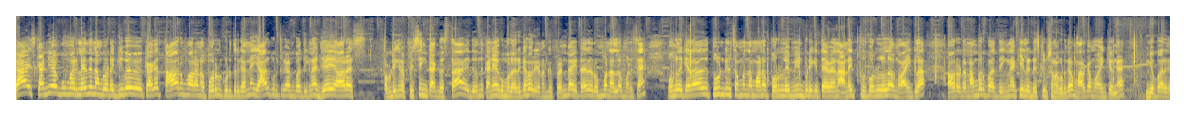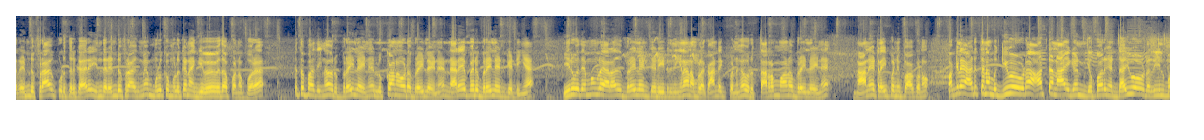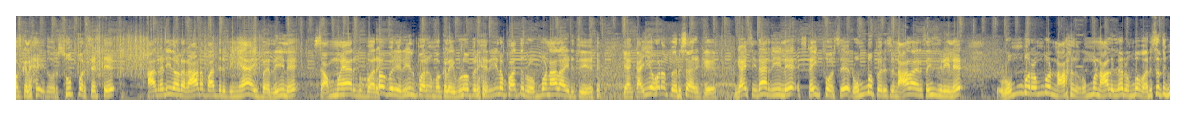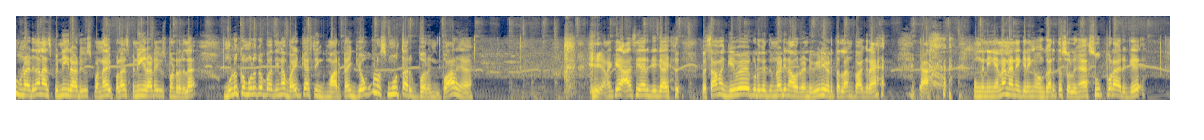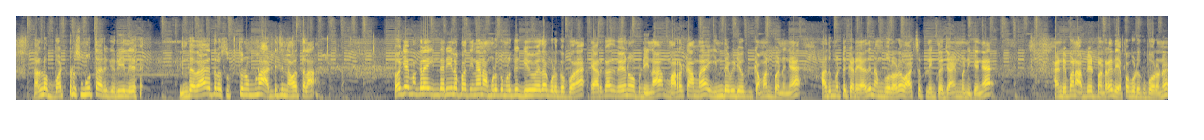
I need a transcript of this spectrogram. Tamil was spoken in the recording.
காய்ஸ் கன்னியாகுமரியிலேருந்து நம்மளோட கிவ்அவேக்காக தாறுமாறான பொருள் கொடுத்துருக்காங்க. யார் கொடுத்துருக்கான்னு பார்த்தீங்கன்னா ஜேஆர்எஸ் அப்படிங்கிற ஃபிஷிங் டேக்கஸ் தான். இது வந்து கன்னியாகுமரியில் இருக்க ஒரு எனக்கு ஃப்ரெண்ட் ஆகிட்டாரு ரொம்ப நல்ல மனுஷன். உங்களுக்கு ஏதாவது தூண்டில் சம்மந்தமான பொருள் மீன் பிடிக்க தேவையான அனைத்து பொருள்களும் அங்கே வாங்கிக்கலாம். அவரோட நம்பர் பார்த்தீங்கன்னா கீழே டிஸ்கிரிப்ஷனில் கொடுக்க மறக்காமல் வாங்கிக்கோங்க. இங்கே பாருங்கள் ரெண்டு ஃப்ராக் கொடுத்துருக்காரு. இந்த ரெண்டு ஃப்ராகுமே முழுக்க முழுக்க நான் கிவ்அவே தான் பண்ண போகிறேன் அடுத்து பார்த்தீங்கன்னா ஒரு பிரை லைனு லுக்கானாவோட பிரை லைனு நிறைய பேர் பிரை லைன் கேட்டிங்க. இருபது எம்எம்ல யாராவது பிரை லைன் தேடிட்டு இருந்தீங்கன்னா நம்மளை காண்டாக்ட் பண்ணுங்கள் ஒரு தரமான பிரை லைனு நானே ட்ரை பண்ணி பார்க்கணும். மக்களே அடுத்து நம்ம கிவோட ஆட்ட நாயகன். இங்கே பாருங்கள் டைவோட ரீல் மக்களே. இது ஒரு சூப்பர் செட்டு ஆல்ரெடி இதோட ராடை பார்த்துருப்பீங்க. இப்போ ரீலு செம்மையாக இருக்குது பாருங்க. இவ்வளோ பெரிய ரீல் பாருங்கள் மக்களை. இவ்வளோ பெரிய ரீலை பார்த்து ரொம்ப நாள் ஆயிடுச்சு. என் கையோட பெருசாக இருக்குது கைஸ் இதான் ரீலு ஸ்ட்ரைக் ஃபோர்ஸு ரொம்ப பெருசு. நாலாயிரம் சைஸ் ரீலு ரொம்ப ரொம்ப நாள் ரொம்ப நாள் இல்லை ரொம்ப வருஷத்துக்கு முன்னாடி தான் நான் ஸ்பின்னிங் ராடு யூஸ் பண்ணேன். இப்போலாம் ஸ்பின்னிங் ராடே யூஸ் பண்ணுறதில்ல முழுக்க முழுக்க பார்த்தீங்கன்னா பைட் காஸ்டிங் மாறிட்டேன். எவ்வளோ ஸ்மூத்தாக இருக்கு பாருங்க பாருங்க. எனக்கே ஆசையாக இருக்குது காய்ஸ் பேசாமல் கிவ்வே கொடுக்கறதுக்கு முன்னாடி நான் ஒரு ரெண்டு வீடியோ எடுத்துடலான்னு பார்க்குறேன் உங்கள் நீங்கள் என்ன நினைக்கிறீங்க? உங்கள் கருத்தை சொல்லுங்கள் சூப்பராக இருக்குது நல்ல பட்ரு ஸ்மூத்தாக இருக்குது ரீலு இந்த வேகத்தில் சுற்றணும்னா அடித்து நவத்தலாம் ஓகே மக்களே இந்த ரீலை பார்த்தீங்கன்னா நான் முழுக்க முழுக்க கிவ்வே தான் கொடுக்க போகிறேன் யாருக்காவது வேணும் அப்படின்னா மறக்காமல் இந்த வீடியோக்கு கமெண்ட் பண்ணுங்கள் அது மட்டும் கிடையாது நம்மளோட வாட்ஸ்அப் லிங்க்கில் ஜாயின் பண்ணிக்கோங்க. கண்டிப்பாக நான் அப்டேட் பண்ணுறேன் இது எப்போ கொடுக்க போகிறோன்னு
